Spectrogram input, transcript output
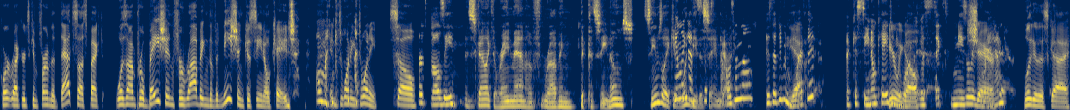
Court records confirm that that suspect was on probation for robbing the Venetian casino cage Oh my in god. 2020. So That's ballsy. Is this guy like the Rain Man of robbing the casinos? Seems like it would got be the same guy. 6,000 though. Is that even Yeah. worth it? A casino cage. Here we go. With six measly Share. grand. look at this guy.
